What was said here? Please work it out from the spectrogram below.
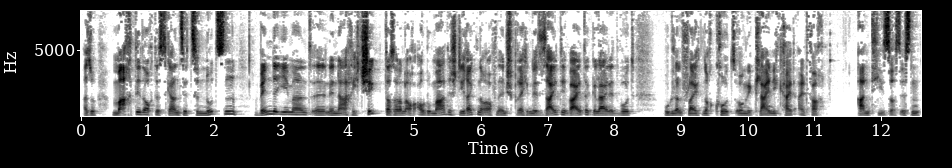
Also mach dir doch das Ganze zu nutzen, wenn dir jemand äh, eine Nachricht schickt, dass er dann auch automatisch direkt noch auf eine entsprechende Seite weitergeleitet wird, wo du dann vielleicht noch kurz irgendeine Kleinigkeit einfach anteaserst. Ist ein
